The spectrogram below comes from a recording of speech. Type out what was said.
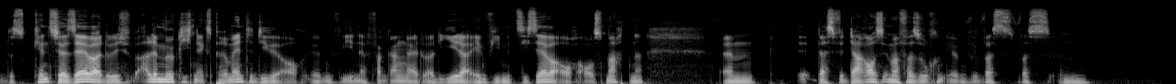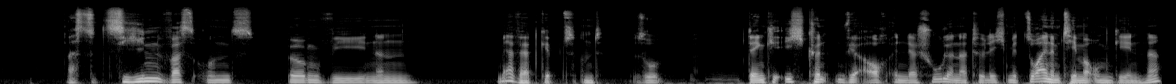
das kennst du ja selber durch alle möglichen Experimente, die wir auch irgendwie in der Vergangenheit oder die jeder irgendwie mit sich selber auch ausmacht, ne? Ähm, dass wir daraus immer versuchen, irgendwie was, was, ähm, was zu ziehen, was uns irgendwie einen Mehrwert gibt. Und so denke ich, könnten wir auch in der Schule natürlich mit so einem Thema umgehen, ne?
